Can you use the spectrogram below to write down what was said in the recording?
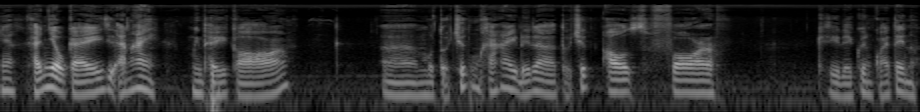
Nha yeah, khá nhiều cái dự án hay. Mình thấy có uh, một tổ chức cũng khá hay đấy là tổ chức All for cái gì đấy quên quái tên rồi.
